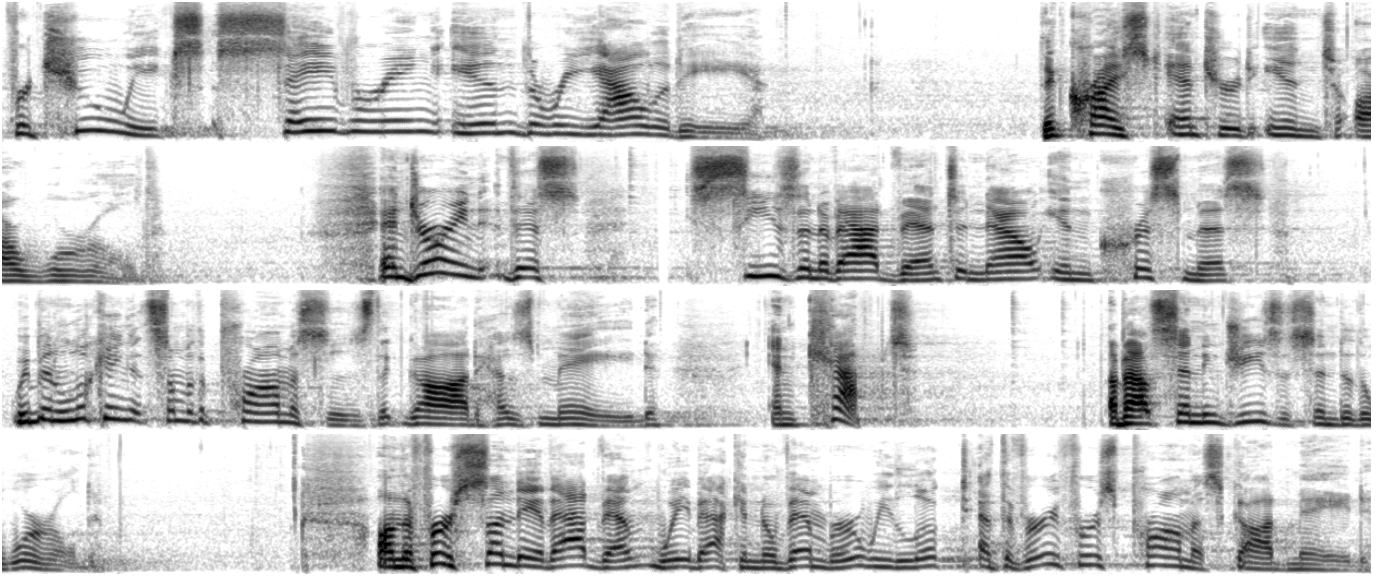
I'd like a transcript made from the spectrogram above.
for two weeks, savoring in the reality that Christ entered into our world. And during this season of Advent and now in Christmas, we've been looking at some of the promises that God has made and kept about sending Jesus into the world. On the first Sunday of Advent, way back in November, we looked at the very first promise God made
